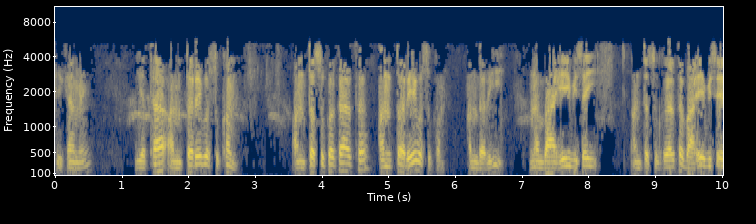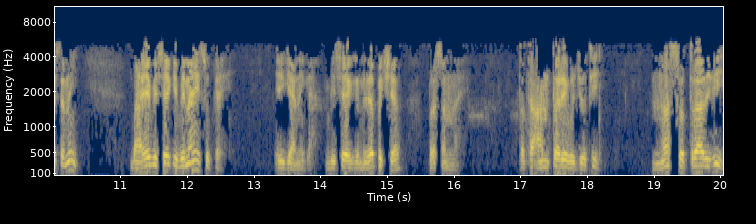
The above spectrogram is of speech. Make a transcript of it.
टीका में यथा अंतरेव सुखम अंत सुख का अर्थ अंतरेव सुखम, अंदर ही न बाह्य विषय। अंत सुख का अर्थ बाह्य विषय से नहीं, बाह्य विषय के बिना ही सुख है। ये ज्ञानी का विषय निरपेक्ष प्रसन्न है तथा अंतरे वो ज्योति। न श्रोत्रादि भी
